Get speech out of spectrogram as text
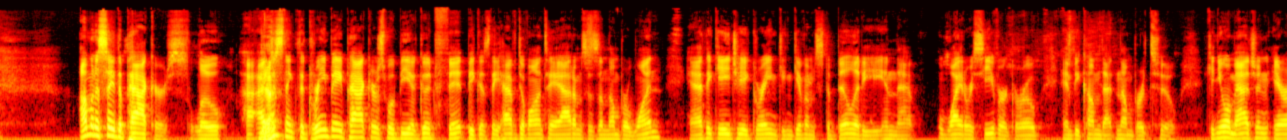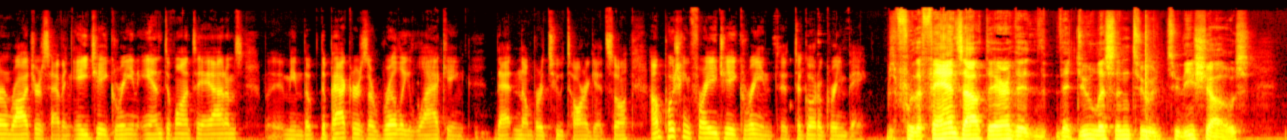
I'm going to say the Packers, Lou. I, yeah. I, just think the Green Bay Packers would be a good fit because they have Davante Adams as a number one, and I think AJ Green can give him stability in that wide receiver group and become that number two. Can you imagine Aaron Rodgers having AJ Green and Davante Adams? I mean, the the Packers are really lacking that number two target. So I'm pushing for AJ Green to, to go to Green Bay for the fans out there that that do listen to to these shows,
